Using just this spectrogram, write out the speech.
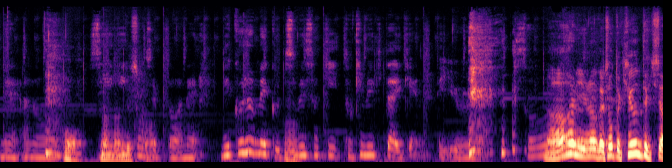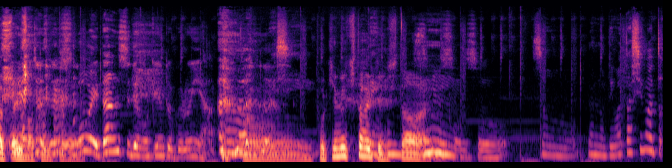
ね、あのほう。製何なんですか？品コンセ。プトはね「めくるめく爪先、ときめき体験」っていう。そう。何？なんかちょっとキュンってきちゃった今。すごい。男子でもキュンとくるんや。ときめき体験したい。うん。そうそうそう。なので私はと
